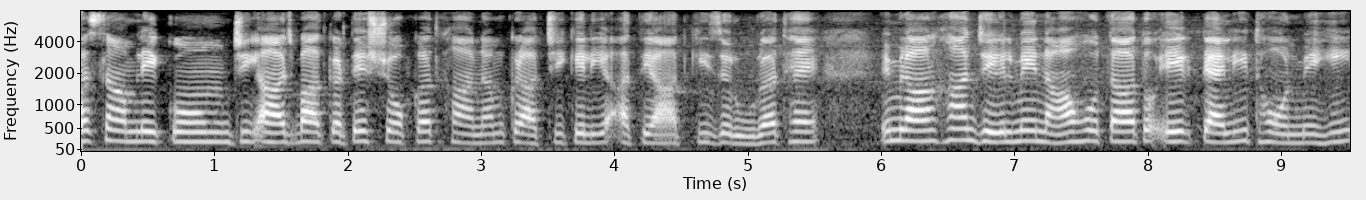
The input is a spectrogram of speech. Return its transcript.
السلام علیکم۔ جی آج بات کرتے ہیں شوکت خانم، کراچی کے لیے احتیاط کی ضرورت ہے۔ عمران خان جیل میں نہ ہوتا تو ایک ٹیلی تھون میں ہی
